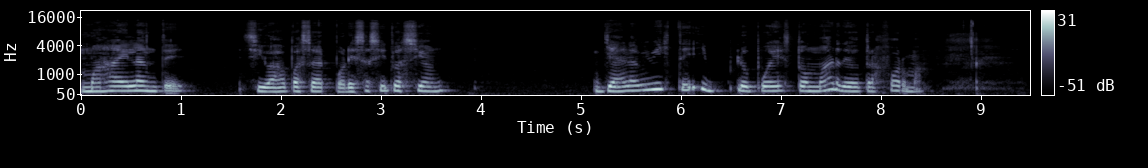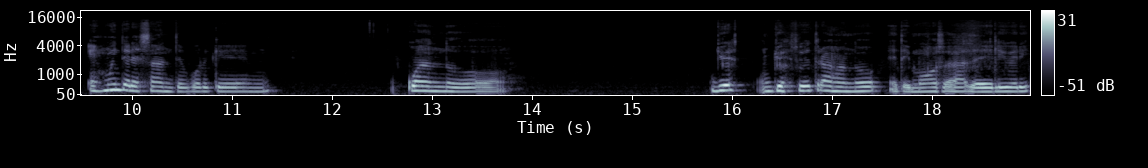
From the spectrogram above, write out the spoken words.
más adelante, si vas a pasar por esa situación, ya la viviste y lo puedes tomar de otra forma. Es muy interesante porque cuando yo, yo estuve trabajando en Timosa de delivery,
